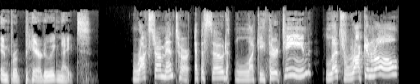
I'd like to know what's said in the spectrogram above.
and prepare to ignite. Rockstar Mentor, episode Lucky 13. Let's rock and roll.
